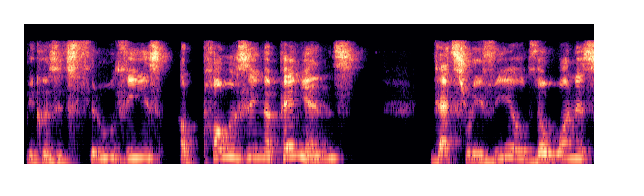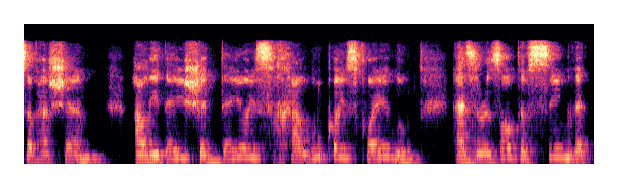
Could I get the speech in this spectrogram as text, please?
Because it's through these opposing opinions that's revealed the oneness of Hashem. As a result of seeing that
